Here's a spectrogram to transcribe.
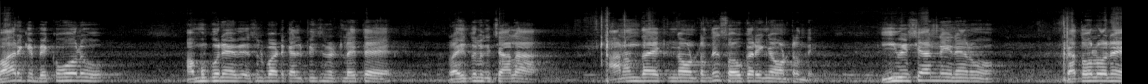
వారికి బెక్కువోలు అమ్ముకునే వెసులుబాటు కల్పించినట్లయితే రైతులకు చాలా ఆనందదాయకంగా ఉంటుంది సౌకర్యంగా ఉంటుంది. ఈ విషయాన్ని నేను గతంలోనే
